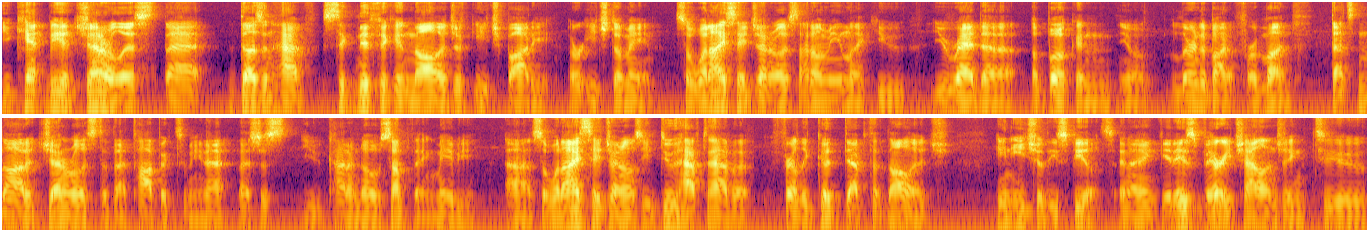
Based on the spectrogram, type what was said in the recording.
you can't be a generalist that doesn't have significant knowledge of each body or each domain. So when I say generalist, I don't mean like you you read a, a book and you know learned about it for a month. That's not a generalist of that topic to me. That that's just you kind of know something maybe. Uh, so when I say generalist, you do have to have a fairly good depth of knowledge in each of these fields, and I think it is very challenging to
